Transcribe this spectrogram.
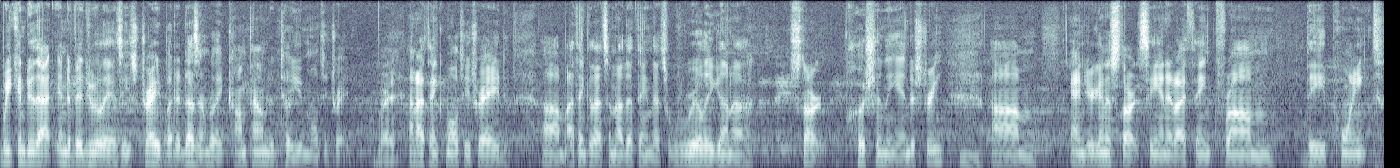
we can do that individually as each trade, but it doesn't really compound until you multi trade. Right. And I think multi trade, um, I think that's another thing that's really going to start pushing the industry. Um, and you're going to start seeing it, I think, from the point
